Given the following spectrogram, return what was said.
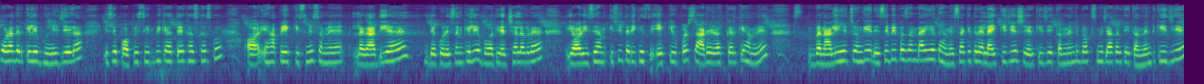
थोड़ा देर के लिए भून लीजिएगा। इसे पॉपी सीड भी कहते हैं खसखस को। और यहाँ पे एक किशमिश हमने लगा दिया है डेकोरेशन के लिए। बहुत ही अच्छा लग रहा है। और इसे हम इसी तरीके से एक के ऊपर सारे रख करके हमने बना ली है चोंगे। रेसिपी पसंद आई है तो हमेशा की तरह लाइक कीजिए शेयर कीजिए कमेंट बॉक्स में जा कर के कमेंट कीजिए।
